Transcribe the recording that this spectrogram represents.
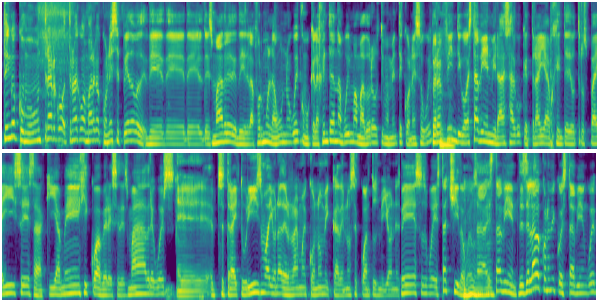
tengo como un trago, trago amargo con ese pedo de, de- de- del desmadre de, de la Fórmula 1, güey. Como que la gente anda muy mamadora últimamente con eso, güey. Pero en fin, digo, está bien, mira, es algo que trae a gente de otros países, aquí a México, a ver ese desmadre, güey. Eh, se trae turismo, hay una derrama económica de no sé cuántos millones de pesos, güey. Está chido, güey. O sea, está bien. Desde el lado económico está bien, güey.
